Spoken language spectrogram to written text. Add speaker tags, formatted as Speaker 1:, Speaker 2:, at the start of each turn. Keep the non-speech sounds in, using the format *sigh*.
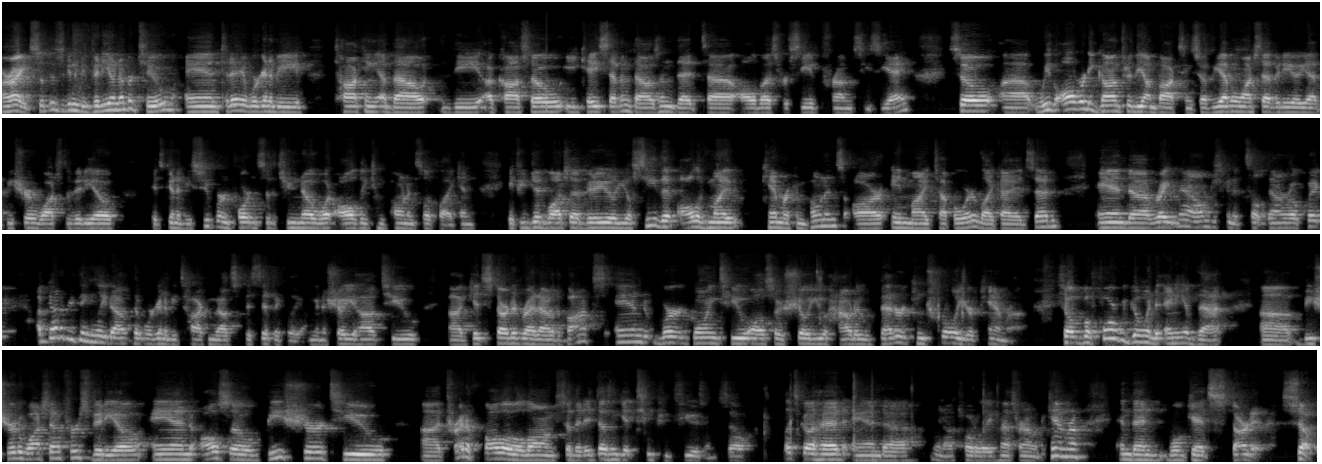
Speaker 1: All right, so this is going to be video number two, and today we're going to be talking about the Akaso EK7000 that uh, all of us received from CCA. So uh, we've already gone through the unboxing, so if you haven't watched that video yet, be sure to watch the video. It's going to be super important so that you know what all the components look like. And if you did watch that video, you'll see that all of my camera components are in my Tupperware, like I had said. And uh, right now, I'm just going to tilt down real quick. I've got everything laid out that we're going to be talking about specifically. I'm going to show you how to uh, get started right out of the box, and we're going to also show you how to better control your camera. So before we go into any of that, uh, be sure to watch that first video, and also be sure to uh, try to follow along so that it doesn't get too confusing. So let's go ahead and uh, you know totally mess around with the camera, and then we'll get started. So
